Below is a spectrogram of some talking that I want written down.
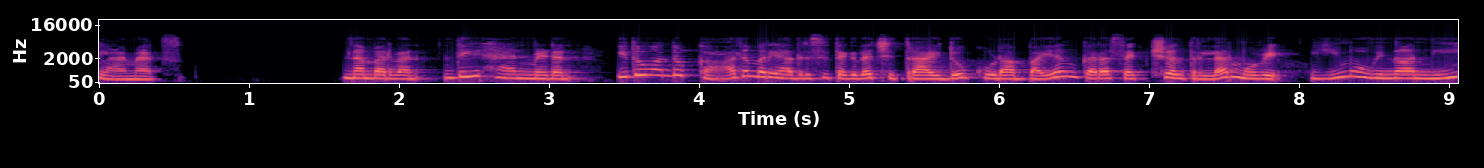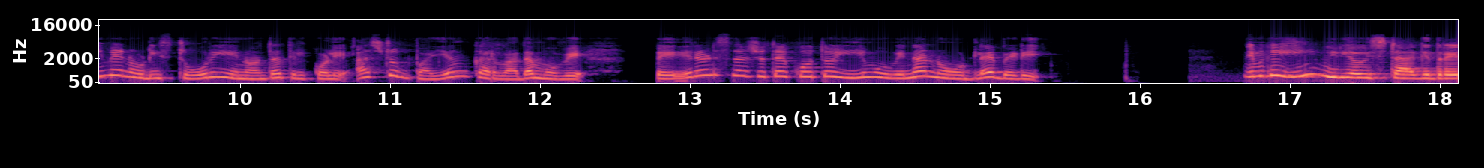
climax number one the hand maiden ಇದು ಒಂದು ಕಾದಂಬರಿ ಆಧರಿಸಿ ತೆಗೆದ ಚಿತ್ರ. ಇದು ಕೂಡ ಭಯಂಕರ ಸೆಕ್ಷುಯಲ್ ಥ್ರಿಲ್ಲರ್ ಮೂವಿ ಈ ಮೂವಿನ ನೀವೇ ನೋಡಿ ಸ್ಟೋರಿ ಏನು ಅಂತ ತಿಳ್ಕೊಳ್ಳಿ. ಅಷ್ಟು ಭಯಂಕರವಾದ ಮೂವಿ ಪೇರೆಂಟ್ಸ್ನ ಜೊತೆ ಕೂತು ಈ ಮೂವಿನ ನೋಡ್ಲೇಬೇಡಿ. ನಿಮಗೆ ಈ ವಿಡಿಯೋ ಇಷ್ಟ ಆಗಿದ್ರೆ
